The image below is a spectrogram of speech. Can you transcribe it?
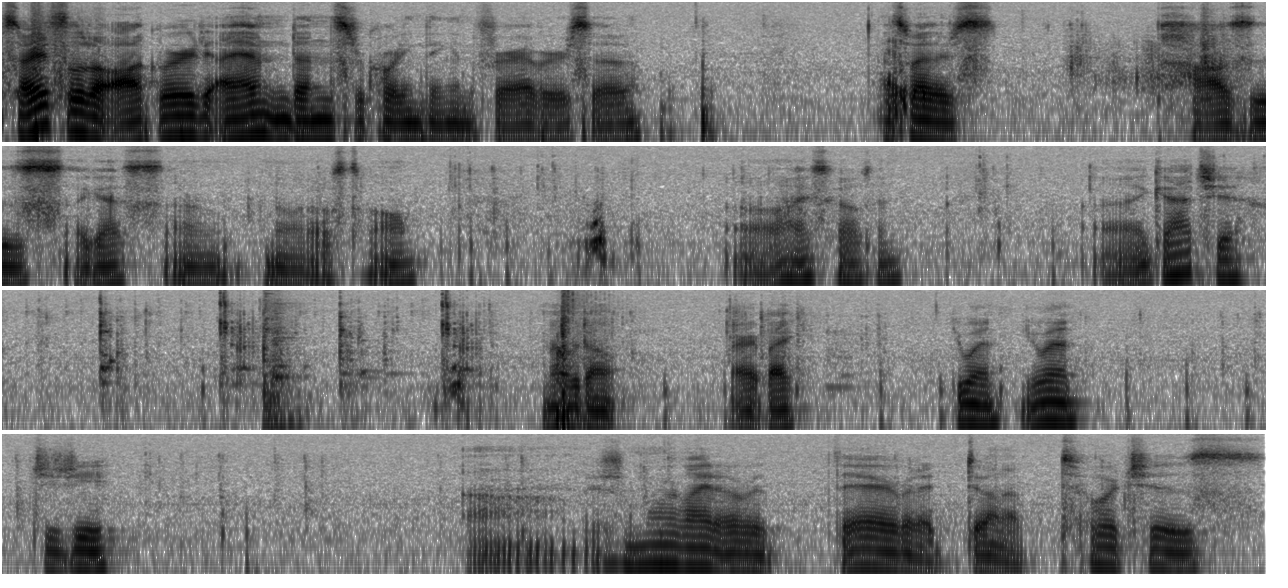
Sorry it's a little awkward. I haven't done this recording thing in forever, so that's why there's pauses, I guess. I don't know what else to call them. Oh, hi, Skeleton. I got you. No, we don't. Alright, bye. You win. You win. GG. Um, there's more light over there, but I don't have torches.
